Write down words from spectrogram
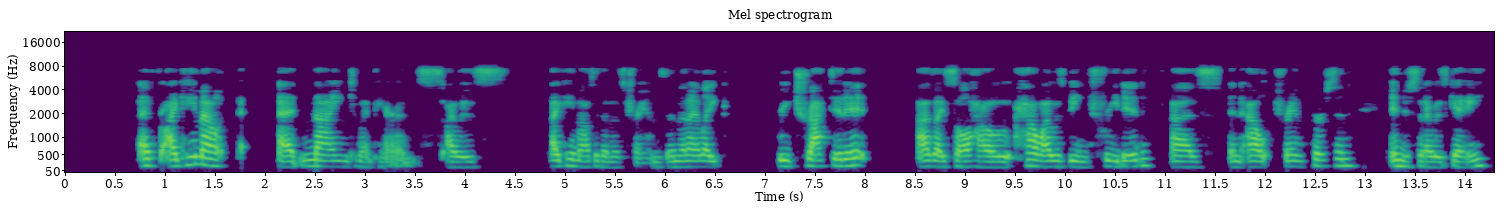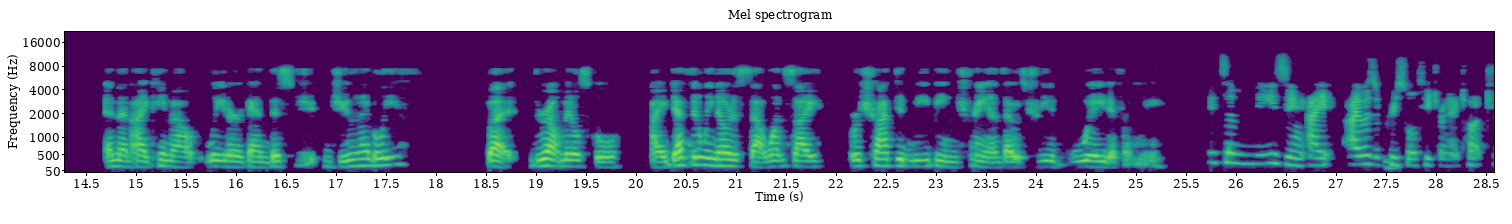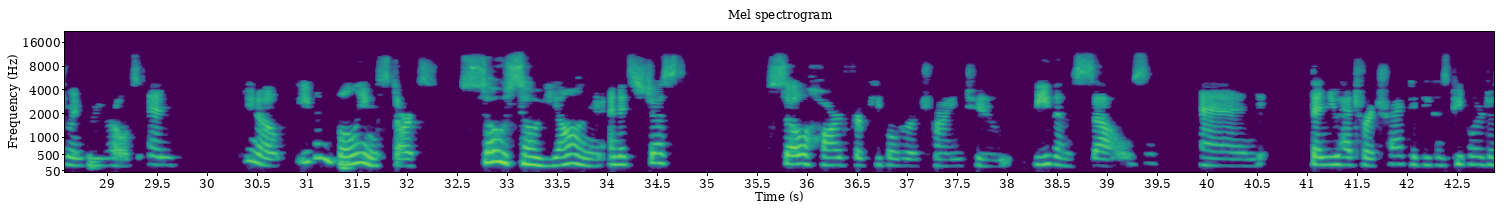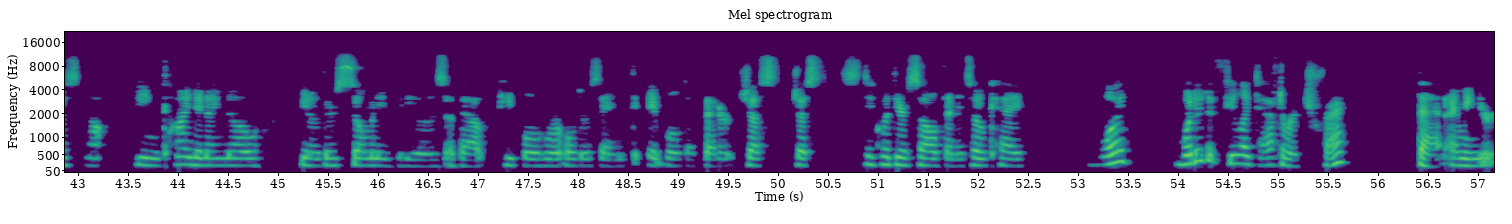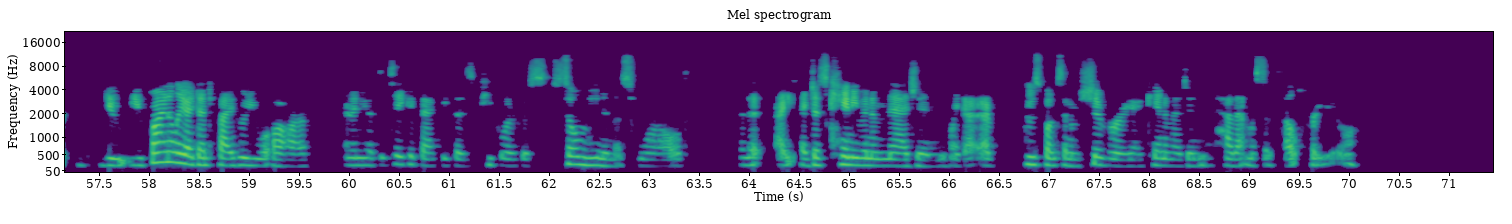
I came out at nine to my parents. I was. I came out to them as trans, and then I like retracted it as I saw how how I was being treated as an out trans person, and just said I was gay. And then I came out later again this Ju- June, I believe. But throughout middle school, I definitely noticed that once I retracted me being trans, I was treated way differently. It's amazing. I I was a mm. preschool teacher and I taught two and three mm. year olds, and you know even mm. bullying starts so so young, and it's just so hard for people who are trying to be themselves. And then you had to retract it because people are just not being kind. And I know, you know, there's so many videos about people who are older saying it will get better. Just, just stick with yourself and it's okay. What, what did it feel like to have to retract that? I mean, you're, you, you finally identify who you are and then you have to take it back because people are just so mean in this world. And I, I just can't even imagine, like, I, I have goosebumps and I'm shivering. I can't imagine how that must have felt for you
